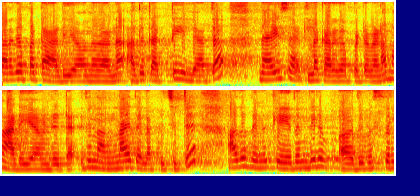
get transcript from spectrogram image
കറുകപ്പട്ട ആഡ് ചെയ്യാവുന്നതാണ്. അത് കട്ടിയില്ലാത്ത നൈസ് ആയിട്ടുള്ള കറുകപ്പട്ട വേണം ആഡ് ചെയ്യാൻ വേണ്ടിയിട്ട്. ഇത് നന്നായി തിളപ്പിച്ചിട്ട് അത് നിങ്ങൾക്ക് ഏതെങ്കിലും ദിവസത്തിൽ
